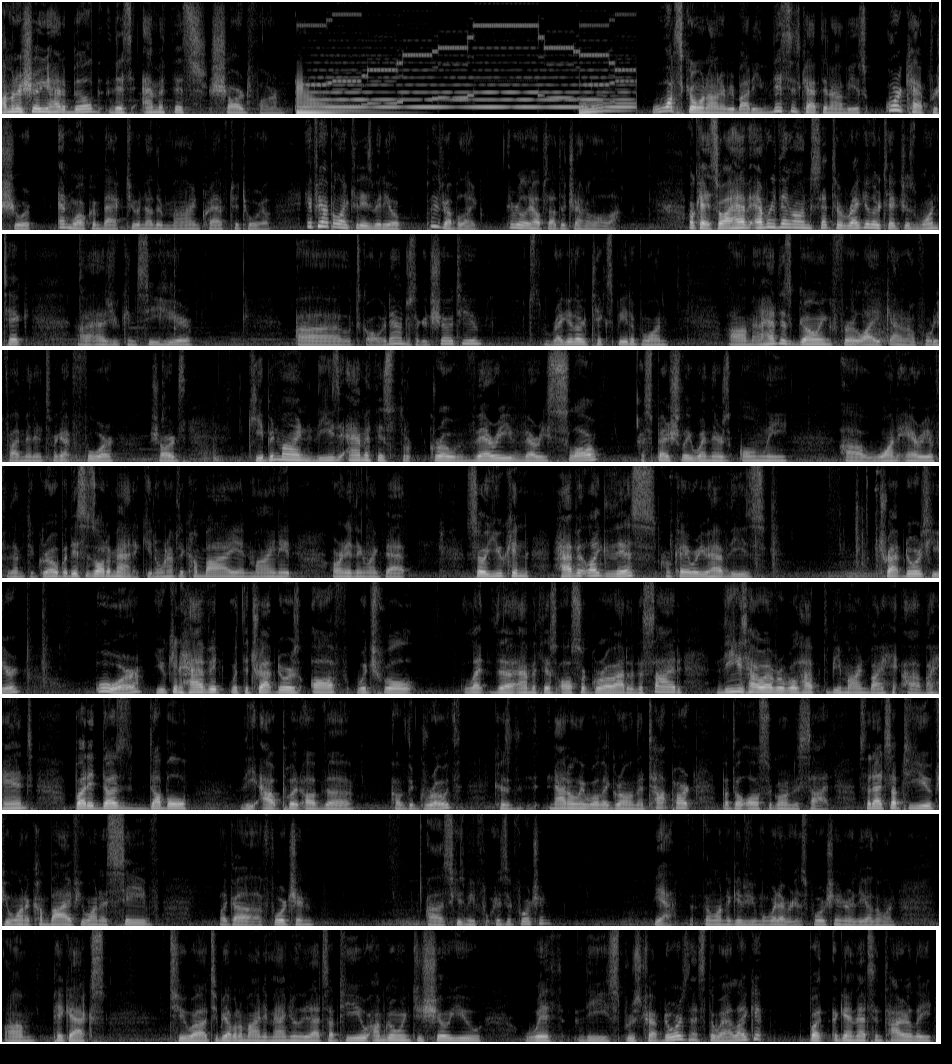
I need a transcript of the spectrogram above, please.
I'm going to show you how to build this amethyst shard farm. What's going on everybody? This is Captain Obvious, or Cap for short, and welcome back to another Minecraft tutorial. If you happen to like today's video, please drop a like. It really helps out the channel a lot. Okay, so I have everything on set to regular tick, just one tick, uh, as you can see here. Uh, let's go all the way down just so I can show it to you. Just regular tick speed of one. Um, I had this going for like, I don't know, 45 minutes. So I got four shards. Keep in mind, these amethysts th grow very, very slow, especially when there's only uh, one area for them to grow. But this is automatic. You don't have to come by and mine it or anything like that. So you can have it like this, okay, where you have these trapdoors here. Or you can have it with the trapdoors off, which will let the amethyst also grow out of the side. These, however, will have to be mined by uh, by hand, but it does double the output of the of the growth because not only will they grow on the top part, but they'll also grow on the side. So that's up to you if you want to come by, if you want to save like a fortune. Uh, excuse me, is it fortune? Yeah, the one that gives you whatever it is, fortune or the other one. Um, pickaxe to uh, to be able to mine it manually. That's up to you. I'm going to show you with the spruce trap doors. That's the way I like it. But again, that's entirely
